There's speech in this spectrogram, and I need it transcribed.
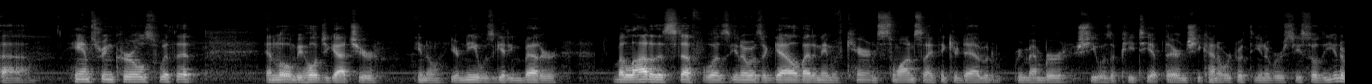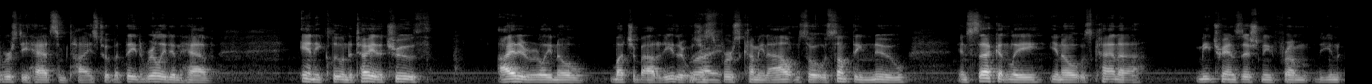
uh, hamstring curls with it, and lo and behold, you got your you know your knee was getting better. But a lot of this stuff was, you know, was a gal by the name of Karen Swanson. I think your dad would remember. She was a PT up there, and she kind of worked with the university. So the university had some ties to it, but they really didn't have any clue. And to tell you the truth, I didn't really know much about it either. It was Right. just first coming out, and so it was something new. And secondly, you know, it was kind of me transitioning from the Un-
